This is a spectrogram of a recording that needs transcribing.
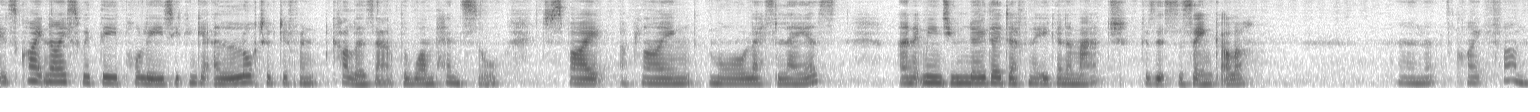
It's quite nice with the polys, you can get a lot of different colours out the one pencil just by applying more or less layers and it means you know they're definitely going to match because it's the same colour and that's quite fun.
